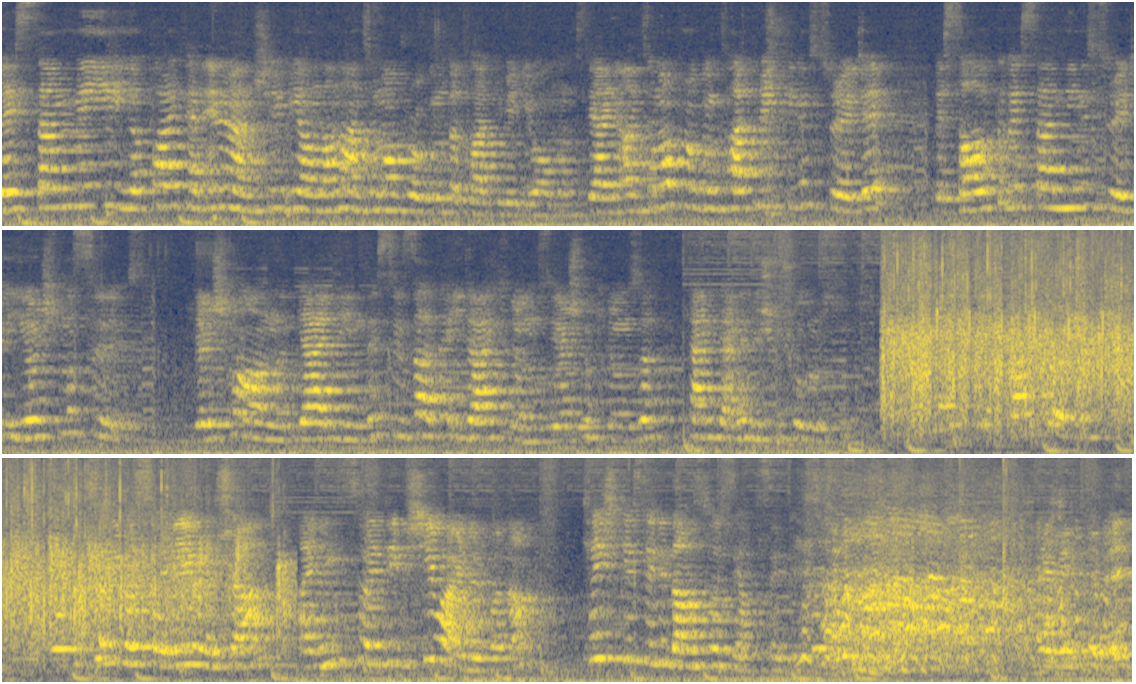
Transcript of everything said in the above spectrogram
beslenmeyi yaparken en önemli şey bir yandan da antrenman programını da takip ediyor olmanız. Yani antrenman programını takip ettiğiniz sürece ve sağlıklı beslendiğiniz sürece yarışması yarışma anı geldiğinde siz zaten ideal kilonuz, yarışma kilonuza kendi kendine düşmüş olursunuz. Tanıyor söyleyemiyorum şu an. Annemin söylediği bir şey vardır bana. Keşke seni dansöz yapsaydım. evet evet.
